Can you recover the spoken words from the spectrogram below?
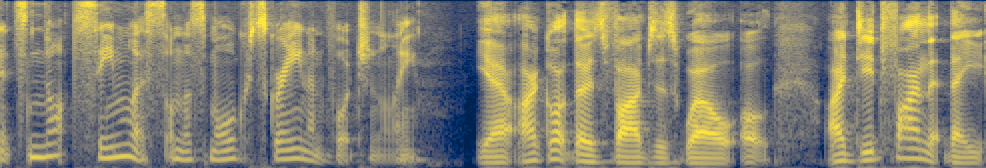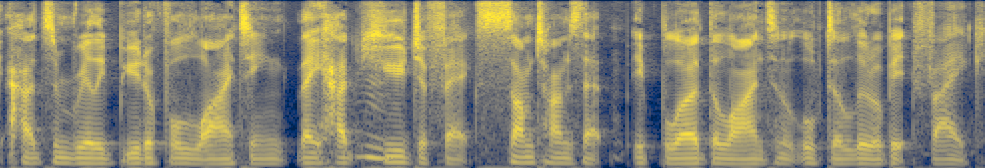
it's not seamless on the small screen, unfortunately. Yeah, I got those vibes as well. Oh, I did find that they had some really beautiful lighting. They had mm. huge effects. Sometimes that it blurred the lines and it looked a little bit fake.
